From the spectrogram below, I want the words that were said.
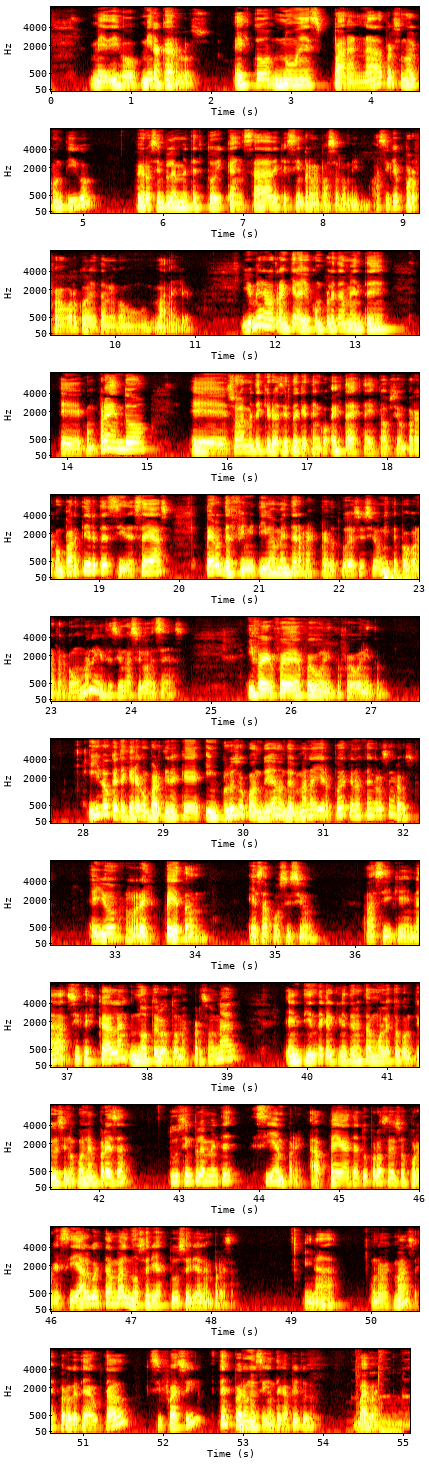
me dijo, mira Carlos, esto no es para nada personal contigo, pero simplemente estoy cansada de que siempre me pase lo mismo. Así que por favor conéctame con un manager. Y yo, mira, no, tranquila, yo completamente eh, comprendo. Eh, solamente quiero decirte que tengo esta, esta y esta opción para compartirte si deseas, pero definitivamente respeto tu decisión y te puedo conectar con un manager si así lo deseas. Y fue, fue, fue bonito, fue bonito. Y lo que te quería compartir es que incluso cuando llegan donde el manager puede que no estén groseros. Ellos respetan esa posición. Así que nada, si te escalan, no te lo tomes personal. Entiende que el cliente no está molesto contigo, sino con la empresa. Tú simplemente siempre apégate a tu proceso porque si algo está mal, no serías tú, sería la empresa. Y nada, una vez más, espero que te haya gustado. Si fue así, te espero en el siguiente capítulo. Bye bye.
